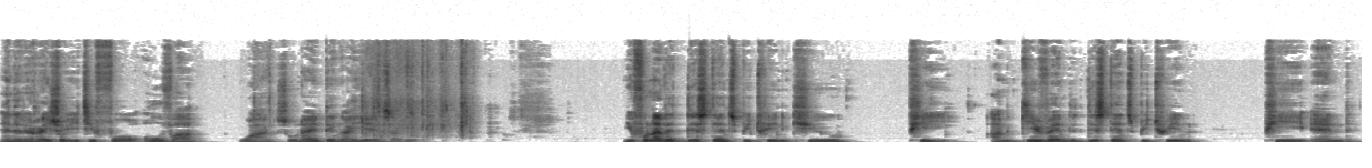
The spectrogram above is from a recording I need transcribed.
and the ratio et4 over 1 so 9 thing i use again ngifuna the distance between q p. I'm given the distance between p and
